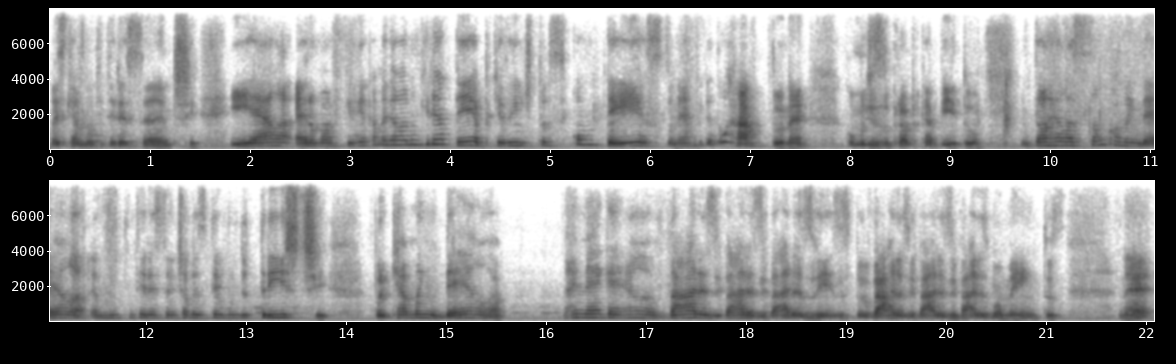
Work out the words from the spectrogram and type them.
mas que é muito interessante. E ela era uma filha que a mãe dela não queria ter, porque veio de todo esse contexto, né? A filha do rato, né? Como diz o próprio capítulo. Então a relação com a mãe dela é muito interessante, ao mesmo tempo muito triste, porque a mãe dela renega ela várias e várias e várias vezes, por vários e vários e vários momentos, né?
